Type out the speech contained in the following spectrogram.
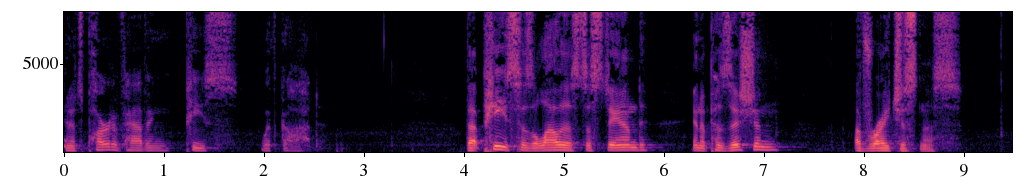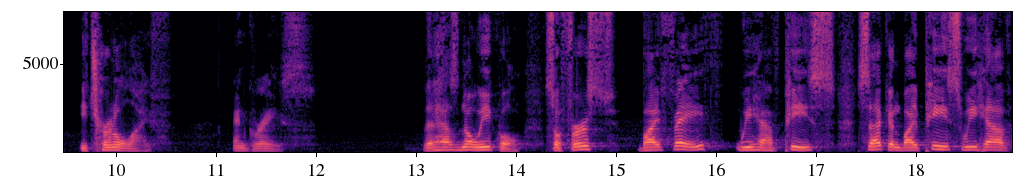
And it's part of having peace with God. That peace has allowed us to stand in a position of righteousness, eternal life, and grace that has no equal. So, first, by faith, we have peace. Second, by peace, we have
